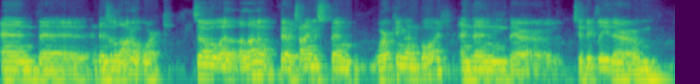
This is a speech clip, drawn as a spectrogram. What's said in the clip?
and, uh, and there's a lot of work so a, a, lot of their time is spent working on board, and then they're typically their um,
